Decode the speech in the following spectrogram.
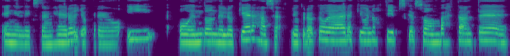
en el extranjero, yo creo, y o en donde lo quieras hacer. Yo creo que voy a dar aquí unos tips que son bastante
